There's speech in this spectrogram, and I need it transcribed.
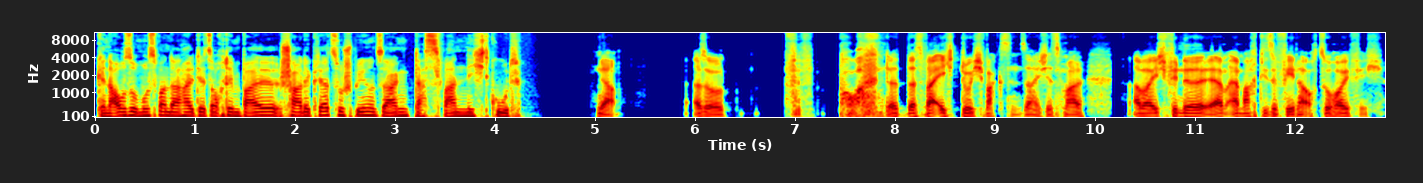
genauso muss man da halt jetzt auch den Ball Charles Leclerc zuspielen und sagen, das war nicht gut. Ja, also boah, das war echt durchwachsen, sage ich jetzt mal. Aber ich finde, er, er, macht diese Fehler auch zu häufig.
